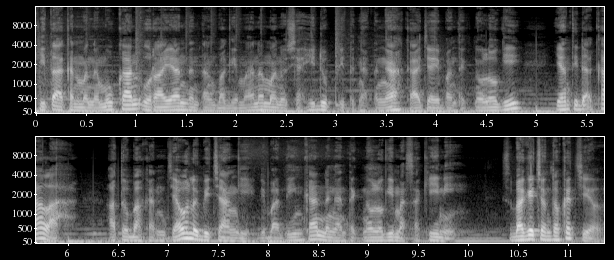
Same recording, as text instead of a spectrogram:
kita akan menemukan uraian tentang bagaimana manusia hidup di tengah-tengah keajaiban teknologi yang tidak kalah atau bahkan jauh lebih canggih dibandingkan dengan teknologi masa kini. Sebagai contoh kecil,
